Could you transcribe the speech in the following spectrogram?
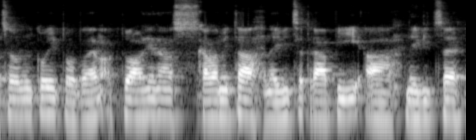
celorepublikový problém. Aktuálně nás kalamita nejvíce trápí a nejvíce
